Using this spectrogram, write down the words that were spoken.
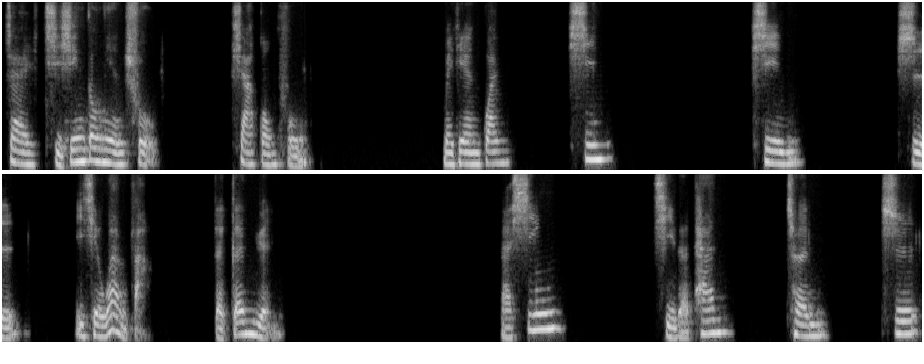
在起心动念处下功夫，每天观心。心是一切万法的根源，那心起了贪、嗔、痴，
